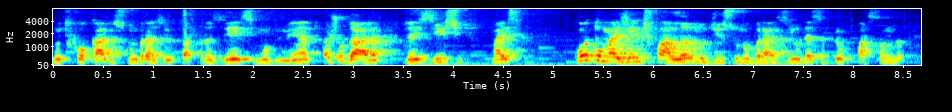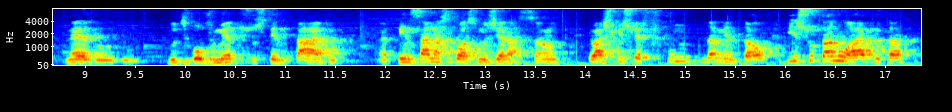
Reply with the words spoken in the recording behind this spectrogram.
muito focado isso no Brasil, tá? Trazer esse movimento, ajudar, né? Já existe, mas quanto mais gente falando disso no Brasil, dessa preocupação né, do, do, do desenvolvimento sustentável, né, pensar nas próximas gerações, eu acho que isso é fundamental. Isso está no agro, tá?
